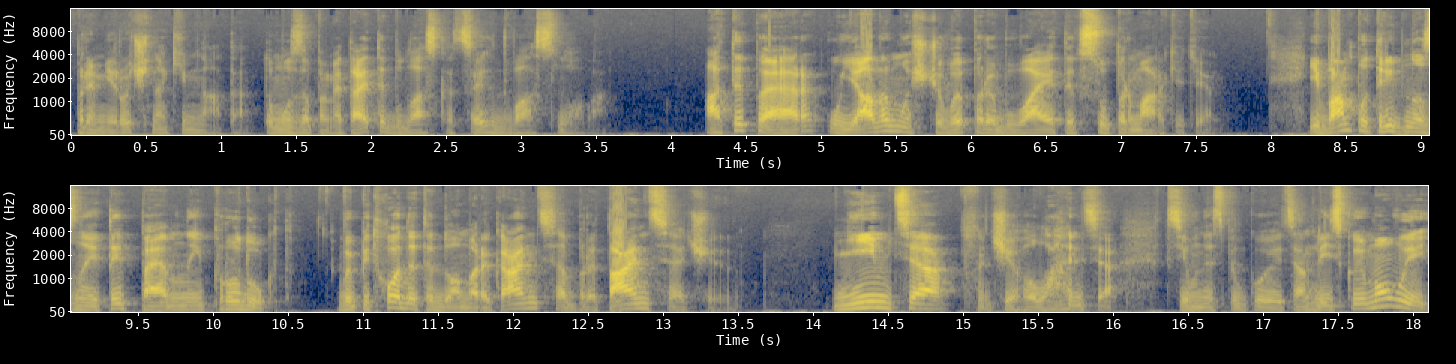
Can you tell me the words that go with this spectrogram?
Примірочна кімната. Тому запам'ятайте, будь ласка, цих два слова. А тепер уявимо, що ви перебуваєте в супермаркеті, і вам потрібно знайти певний продукт. Ви підходите до американця, британця чи німця чи голландця, всі вони спілкуються англійською мовою,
